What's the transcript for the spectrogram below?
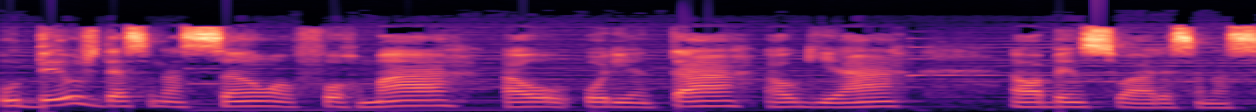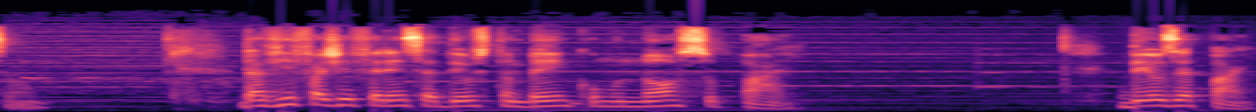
o Deus dessa nação ao formar, ao orientar, ao guiar, ao abençoar essa nação. Davi faz referência a Deus também como nosso Pai. Deus é Pai.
